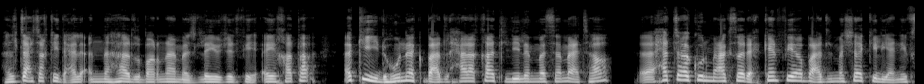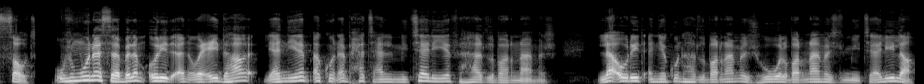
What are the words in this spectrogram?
هل تعتقد على أن هذا البرنامج لا يوجد فيه أي خطأ؟ أكيد هناك بعض الحلقات اللي لما سمعتها آه، حتى أكون معك صريح كان فيها بعض المشاكل يعني في الصوت. وبالمناسبة لم أريد أن أعيدها لأني لم أكن أبحث عن المثالية في هذا البرنامج. لا أريد أن يكون هذا البرنامج هو البرنامج المثالي لا.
